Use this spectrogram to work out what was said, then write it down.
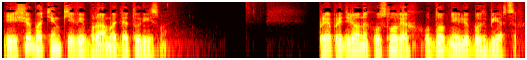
И еще ботинки вибрамы для туризма. При определенных условиях удобнее любых берцев.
